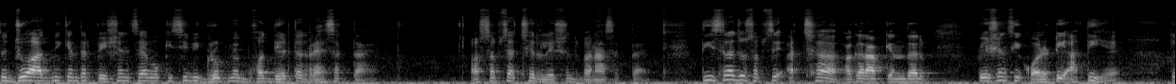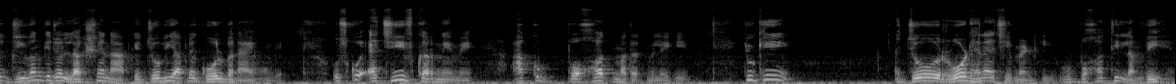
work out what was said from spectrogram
तो जो आदमी के अंदर पेशेंस है, वो किसी भी ग्रुप में बहुत देर तक रह सकता है और सबसे अच्छे रिलेशन बना सकता है। तीसरा जो सबसे अच्छा अगर आपके अंदर पेशेंस की क्वालिटी आती है तो जीवन के जो लक्ष्य हैं आपके, जो भी आपने गोल बनाए होंगे, उसको अचीव करने में आपको बहुत मदद मिलेगी। क्योंकि जो रोड है ना अचीवमेंट की, वो बहुत ही लंबी है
